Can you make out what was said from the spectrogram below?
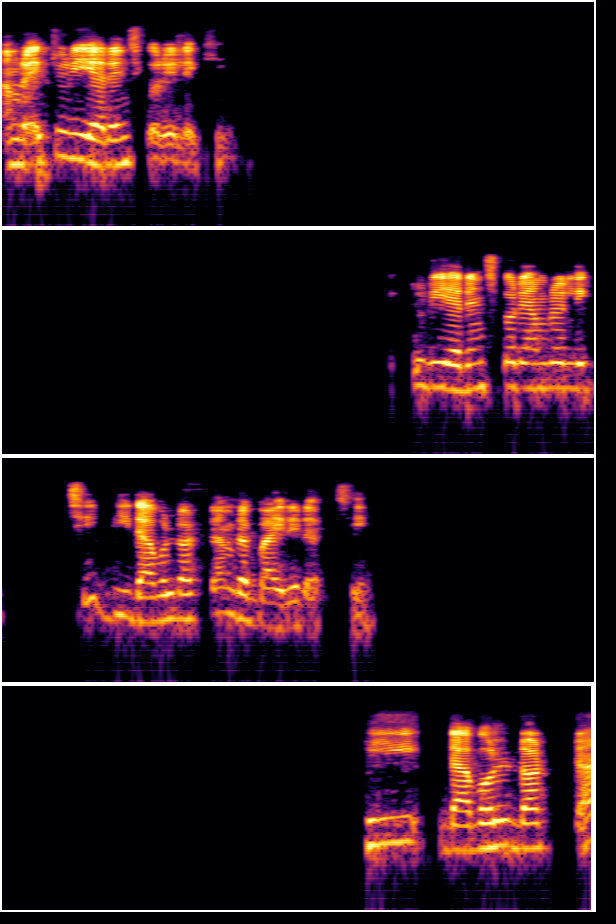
আমরা একটু রিঅ্যারেঞ্জ করে লিখি। একটু রিঅ্যারেঞ্জ করে আমরা লিখছি ভি ডাবল ডটটা আমরা বাইরে রাখছি। ভি ডাবল ডটটা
